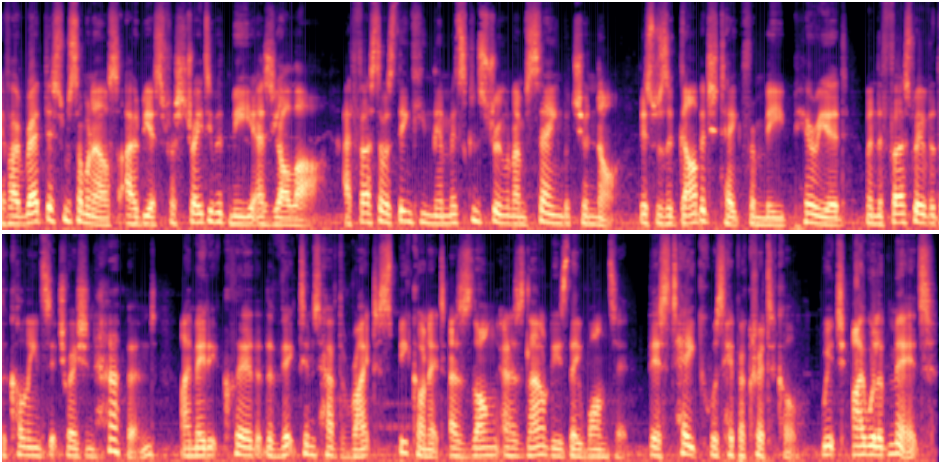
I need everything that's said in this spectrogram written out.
if I read this from someone else, I would be as frustrated with me as y'all are. At first, I was thinking they're misconstruing what I'm saying, but you're not. This was a garbage take from me, period. When the first wave of the Colleen situation happened, I made it clear that the victims have the right to speak on it as long and as loudly as they want it. This take was hypocritical, which I will admit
